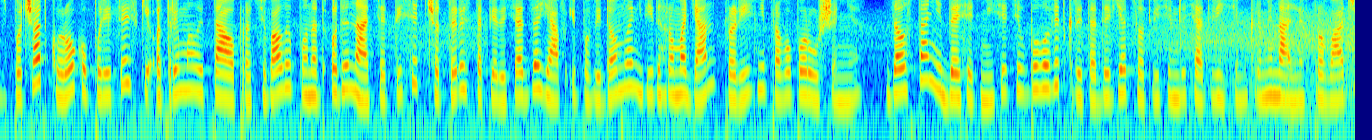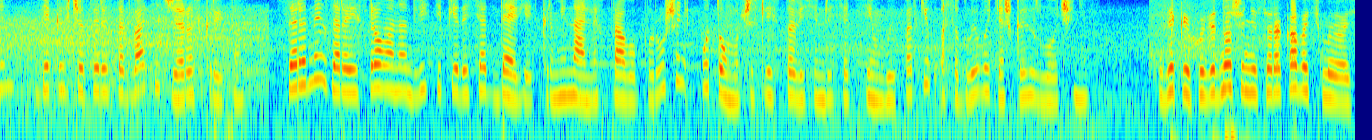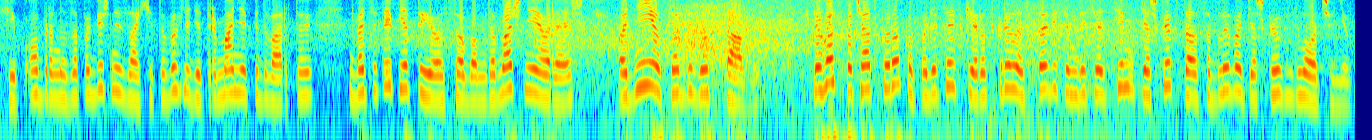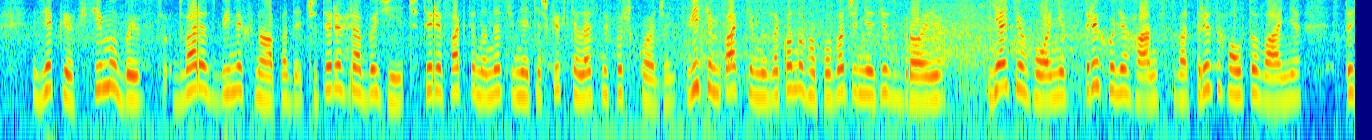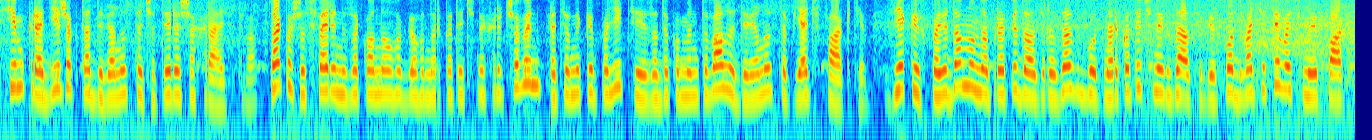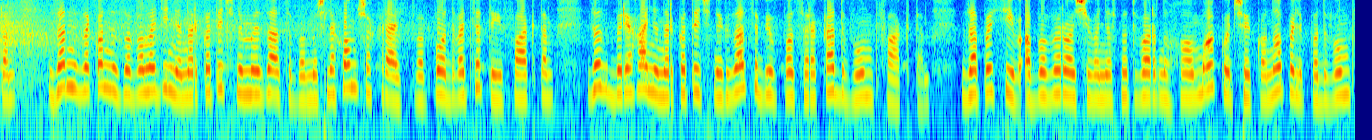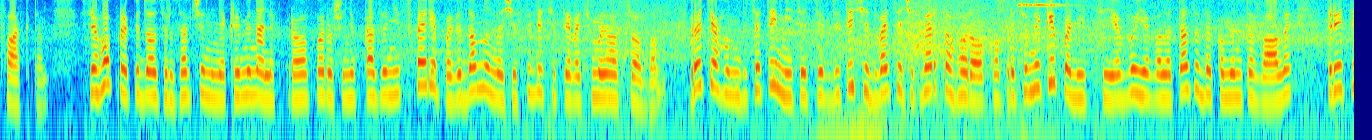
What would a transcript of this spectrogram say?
З початку року поліцейські отримали та опрацювали понад 11 тисяч 450 заяв і повідомлень від громадян про різні правопорушення. За останні 10 місяців було відкрито 988 кримінальних проваджень, з яких 420 вже розкрито. Серед них зареєстровано 259 кримінальних правопорушень, у тому числі 187 випадків особливо тяжких злочинів. З яких у відношенні 48 осіб обрано запобіжний захід у вигляді тримання під вартою, 25 особам домашній арешт, одній особі заставу. Всього з початку року поліцейські розкрили 187 тяжких та особливо тяжких злочинів, з яких 7 убивств, 2 розбійних напади, 4 грабежі, 4 факти нанесення тяжких тілесних ушкоджень, 8 фактів незаконного поводження зі зброєю, 5 огонів, 3 хуліганства, 3 зґвалтування, 107 крадіжок та 94 шахрайства. Також у сфері незаконного обігу наркотичних речовин працівники поліції задокументували 95 фактів, з яких повідомлено про підозру за збут наркотичних засобів по 28 фактам, за незаконне заволодіння наркотичними засобами шляхом шахрайства по 20 фактам, за зберігання наркотичних засобів по 42 фактам, за посів або вирощування снотворного маку чи конопель по двом фактам. Всього про підозру за вчинення кримінальних правопорушень у вказаній сфері повідомлено 68 особам. Протягом 10 місяців 2024 року працівники поліції виявили та задокументували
